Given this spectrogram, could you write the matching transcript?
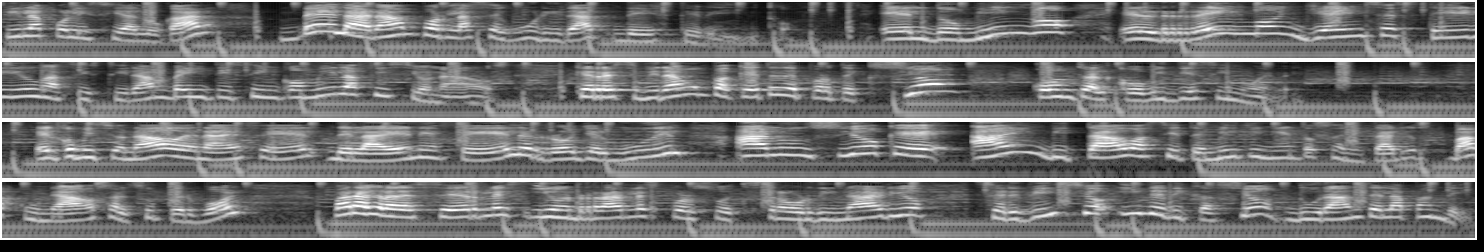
y la policía local, velarán por la seguridad de este evento. El domingo, el Raymond James Stadium asistirán 25 mil aficionados que recibirán un paquete de protección contra el COVID-19. El comisionado de la, NFL, de la NFL, Roger Goodell, anunció que ha invitado a 7.500 sanitarios vacunados al Super Bowl para agradecerles y honrarles por su extraordinario servicio y dedicación durante la pandemia.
